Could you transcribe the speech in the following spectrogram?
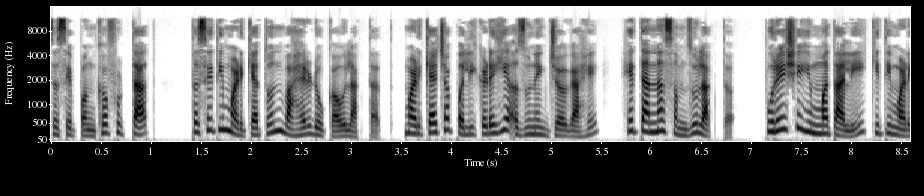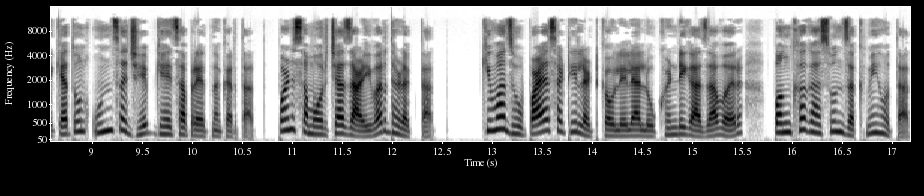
जसे पंख फुटतात तसे ती मडक्यातून बाहेर डोकावू लागतात. मडक्याच्या पलीकडेही अजून एक जग आहे हे त्यांना समजू लागतं. पुरेशी हिंमत आली की ती मडक्यातून उंच झेप घ्यायचा प्रयत्न करतात पण समोरच्या जाळीवर धडकतात किंवा झोपाळ्यासाठी लटकवलेल्या लोखंडी गाजावर पंख घासून जखमी होतात.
